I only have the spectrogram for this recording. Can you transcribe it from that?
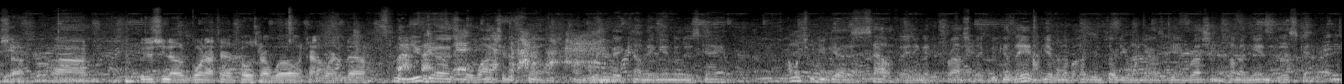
So uh, we just, you know, going out there and posting our will and kind of wearing them down. When you guys were watching the film on Green Bay coming into this game, how much were you guys salivating at the prospect? Because they had given up 131 yards a game rushing coming into this game.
